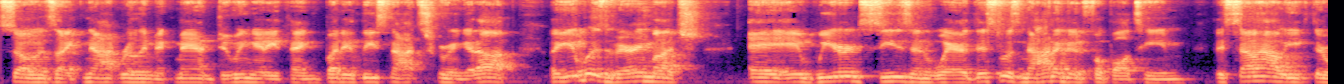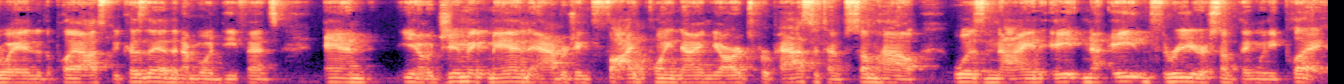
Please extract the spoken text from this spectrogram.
So it's like not really McMahon doing anything, but at least not screwing it up. Like it was very much a, a, weird season where this was not a good football team. They somehow eked their way into the playoffs because they had the number one defense. And, you know, Jim McMahon averaging 5.9 yards per pass attempt somehow was nine, eight, eight and three or something when he played.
